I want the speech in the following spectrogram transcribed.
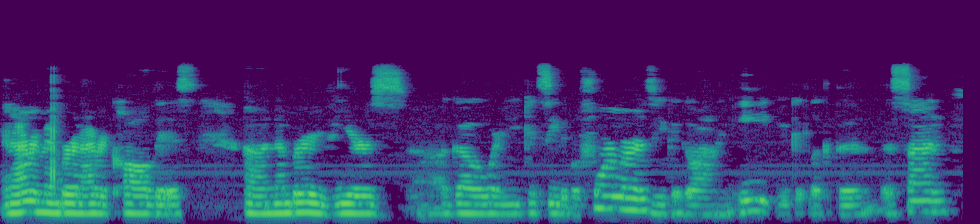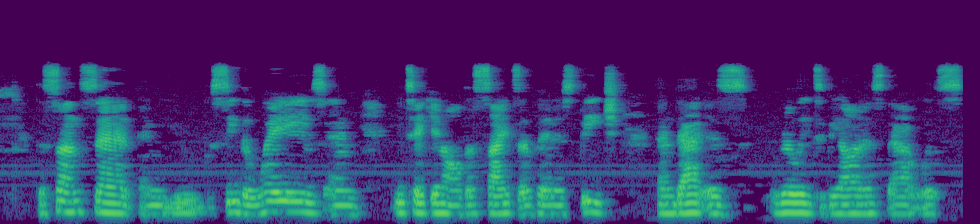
And I remember and I recall this a number of years uh, ago where you could see the performers, you could go out and eat, you could look at the, the sun, the sunset, and you see the waves, and you take in all the sights of Venice Beach. And that is really, to be honest, that was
